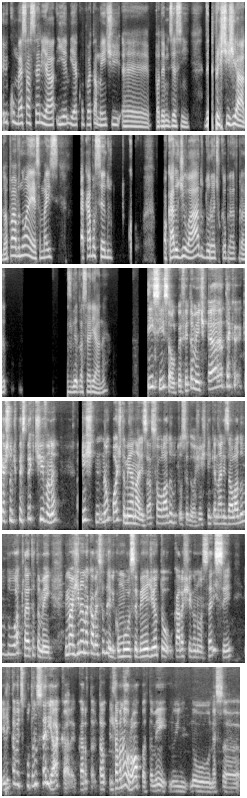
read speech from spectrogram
Ele começa a Série A e ele é completamente, é, podemos dizer assim, desprestigiado. A palavra não é essa, mas acaba sendo colocado de lado durante o Campeonato Brasileiro da Série A, né? Sim, sim, Saulo, perfeitamente. É até questão de perspectiva, né? A gente não pode também analisar só o lado do torcedor, a gente tem que analisar o lado do atleta também. Imagina na cabeça dele, como você bem adiantou, o cara chega numa Série C, ele estava disputando Série A, cara. O cara tá, tá, ele estava na Europa também, no, no, nessa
